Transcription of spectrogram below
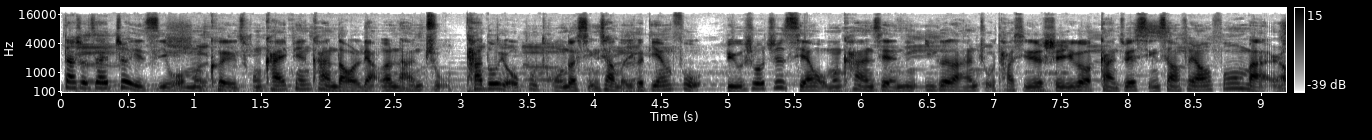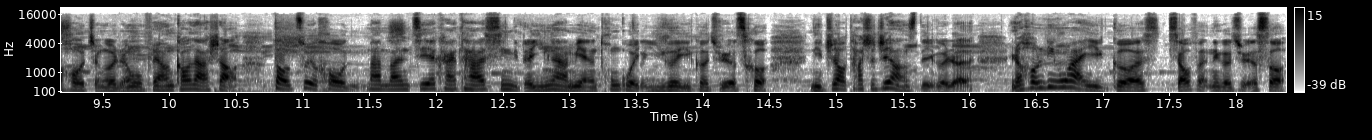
但是在这一集，我们可以从开篇看到两个男主他都有不同的形象的一个颠覆。比如说之前我们看见一个男主，他其实是一个感觉形象非常丰满，然后整个人物非常高大上，到最后慢慢揭开他心里的阴暗面，通过一个一个决策，你知道他是这样子的一个人。然后另外一个小粉那个角色，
